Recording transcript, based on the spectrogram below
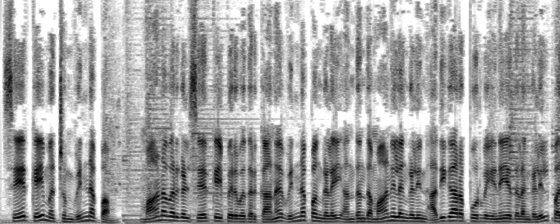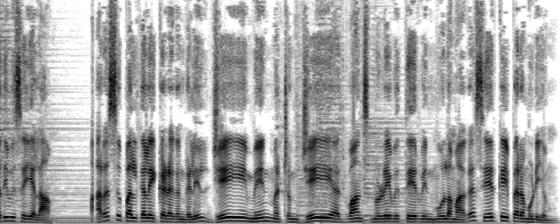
சேர்க்கை மற்றும் விண்ணப்பம். மாணவர்கள் சேர்க்கை பெறுவதற்கான விண்ணப்பங்களை அந்தந்த மாநிலங்களின் அதிகாரப்பூர்வ இணையதளங்களில் பதிவு செய்யலாம். அரசு பல்கலைக்கழகங்களில் ஜேஏ மெயின் மற்றும் ஜேஏ அட்வான்ஸ் நுழைவுத் தேர்வின் மூலமாக சேர்க்கை பெற முடியும்.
